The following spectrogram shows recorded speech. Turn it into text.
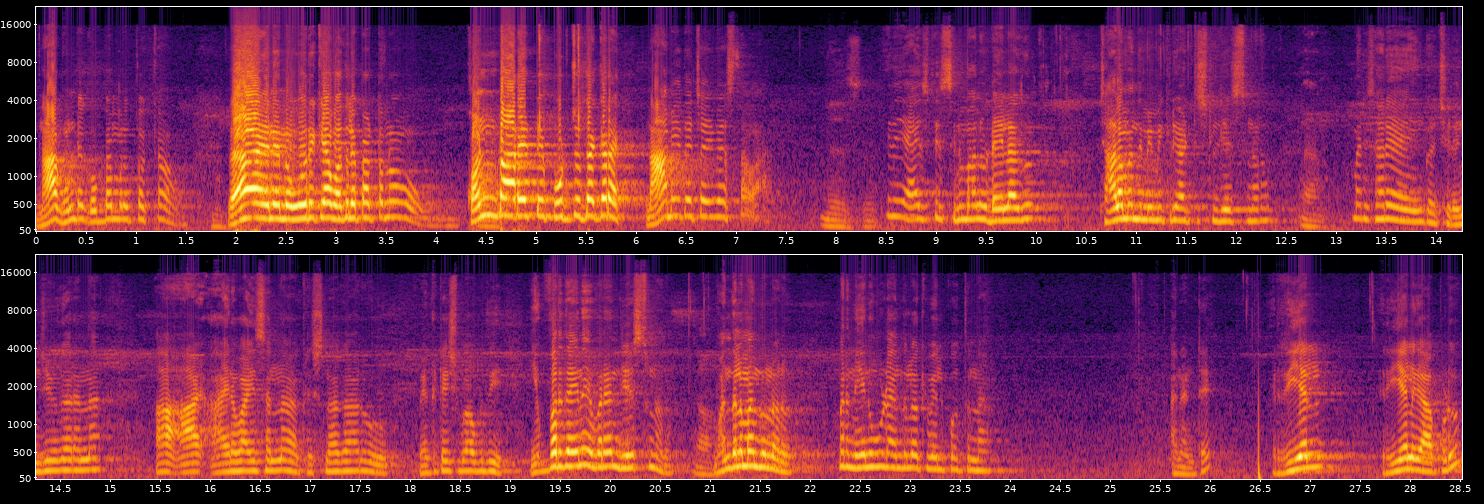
నా గుండె గొబ్బెమ్మను తొక్కావు నేను ఊరికే వదిలిపెట్టను. కొండారెడ్డి బుర్జు దగ్గర నా మీదే చేయి వేస్తావా. ఇది యాజ్ ఇట్ సినిమాలో డైలాగు. చాలామంది మిమిక్రీ ఆర్టిస్టులు చేస్తున్నారు. మరి సరే ఇంకా చిరంజీవి గారు అన్న ఆయన వాయిస్ అన్న కృష్ణ గారు వెంకటేష్ బాబుది ఎవరిదైనా ఎవరైనా చేస్తున్నారు. వందల మంది ఉన్నారు. మరి నేను కూడా అందులోకి వెళ్ళిపోతున్నా. అని అంటే రియల్ రియల్గా అప్పుడు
